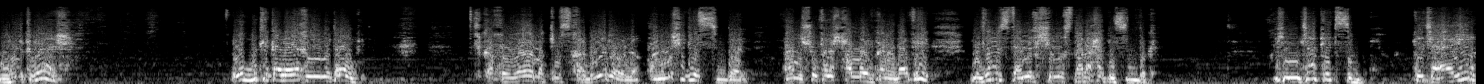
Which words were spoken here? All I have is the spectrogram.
يقول لك باش قلت لك أنا يا قلت لك أخويا ما تمسخر بيا ولا؟ أنا ماشي ديال السبان. أنا شوف أنا شحال الله كنهضر فيه مازال ما استعملتش شي مصطلحات نسبك. أنت كتسب كتعاير.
